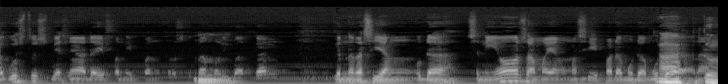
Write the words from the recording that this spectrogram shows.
Agustus biasanya ada event-event terus kita Hmm. melibatkan generasi yang udah senior sama yang masih pada muda-muda. ah Nah, betul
